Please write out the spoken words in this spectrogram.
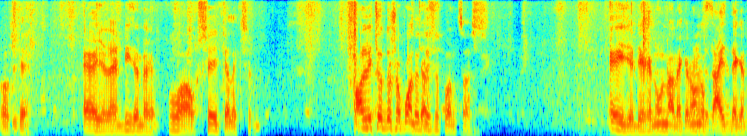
ওকে। এই যে দেখেন ডিজাইন দেখেন। ওয়াও সেই কালেকশন অনলি চোদ্দশো পঞ্চাশ। পঞ্চাশ। এই যে দেখেন ওনা দেখেন অন্য সাইজ দেখেন।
